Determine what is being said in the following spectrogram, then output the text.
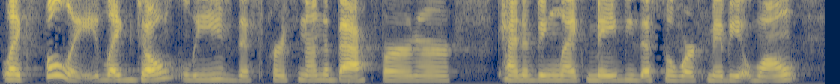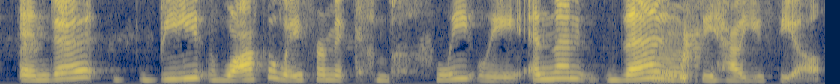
like fully. Like, don't leave this person on the back burner. Kind of being like, maybe this will work, maybe it won't. End it. Be walk away from it completely, and then then Mm. see how you feel.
